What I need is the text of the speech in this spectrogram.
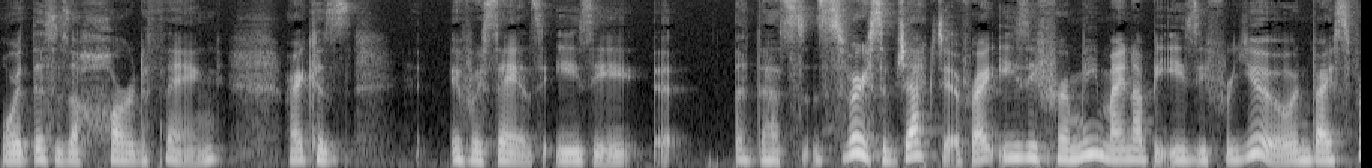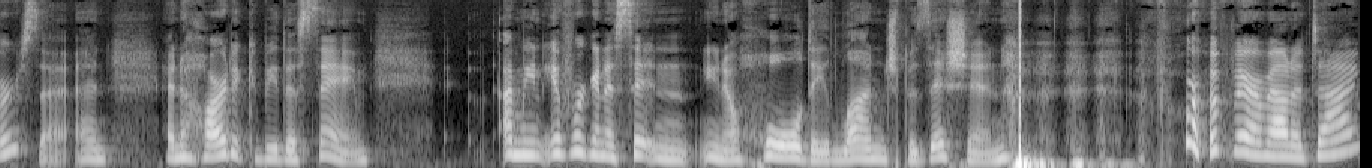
or this is a hard thing, right? Because if we say it's easy, uh, that's it's very subjective, right? Easy for me might not be easy for you, and vice versa. And and hard it could be the same. I mean, if we're going to sit and, you know, hold a lunge position for a fair amount of time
